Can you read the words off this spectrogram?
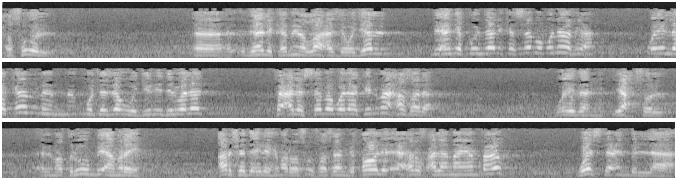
وحصول ذلك من الله عز وجل بأن يكون ذلك السبب نافعا. وإلا كم من متزوج يريد الولد فعل السبب ولكن ما حصل؟ وإذا يحصل المطلوب بأمرين. أرشد إليهما الرسول صلى الله عليه وسلم بقوله احرص على ما ينفعك واستعن بالله.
